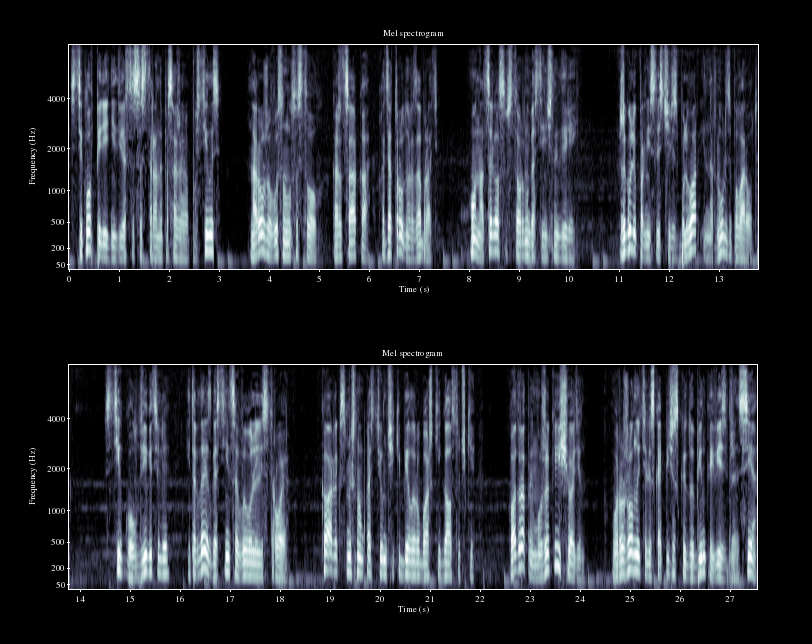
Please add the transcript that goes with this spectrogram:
Стекло в передней дверце со стороны пассажира опустилось. Наружу высунулся ствол. Кажется, АК, хотя трудно разобрать. Он нацелился в сторону гостиничных дверей. «Жигули» пронеслись через бульвар и нырнули за поворот. Стих гул двигателя, и тогда из гостиницы вывалились трое. Карлик в смешном костюмчике, белой рубашке и галстучке. Квадратный мужик и еще один – Вооруженный телескопической дубинкой весь в джинсе,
